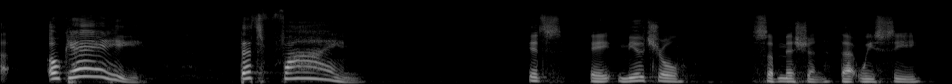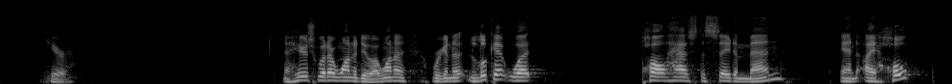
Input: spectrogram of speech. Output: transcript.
Uh, okay, that's fine. It's a mutual submission that we see here. Now here's what I want to do. I want to we're going to look at what Paul has to say to men and I hope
